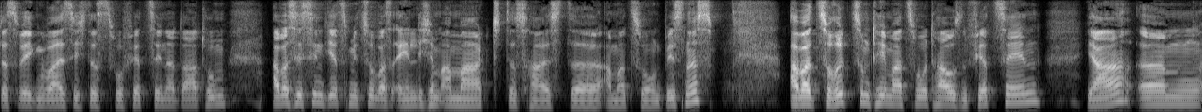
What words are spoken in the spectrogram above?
Deswegen weiß ich das 2014er Datum. Aber sie sind jetzt mit sowas Ähnlichem am Markt. Das heißt äh, Amazon Business. Aber zurück zum Thema 2014. Ja, ähm,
